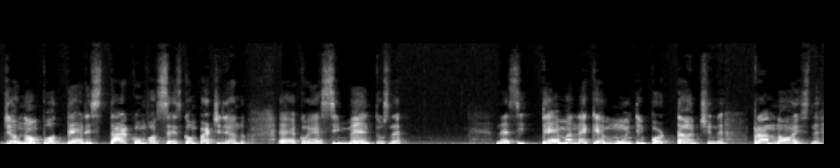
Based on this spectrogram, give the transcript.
de eu não poder estar com vocês compartilhando é, conhecimentos, né? Nesse tema, né, que é muito importante, né, para nós, né,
